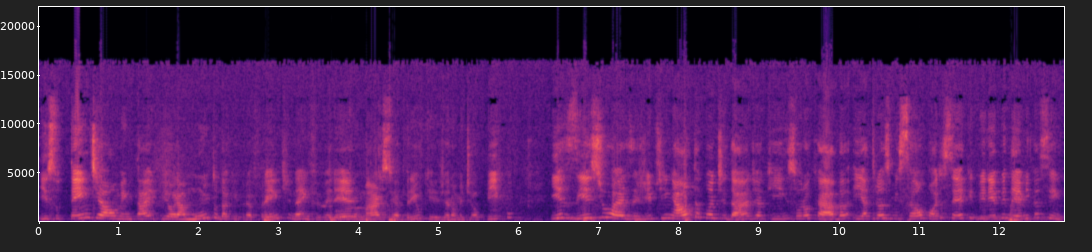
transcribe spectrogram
isso tende a aumentar e piorar muito daqui para frente, né, em fevereiro, março e abril, que geralmente é o pico. E existe o Aedes aegypti em alta quantidade aqui em Sorocaba e a transmissão pode ser que vire epidêmica sim.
